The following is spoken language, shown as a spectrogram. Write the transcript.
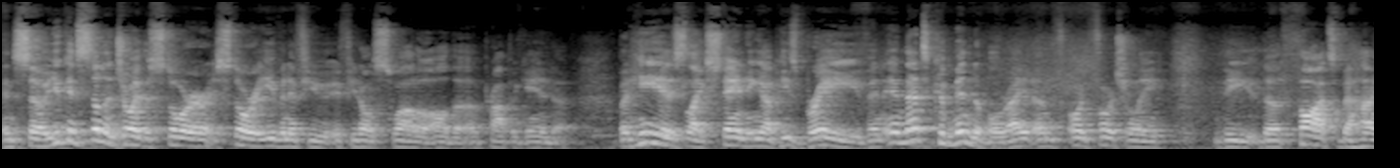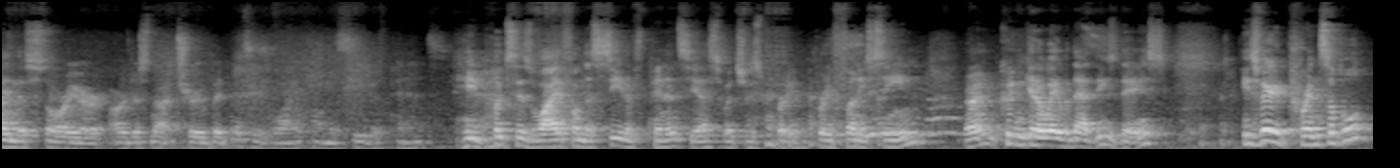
And so you can still enjoy the story, story even if you, if you don't swallow all the propaganda. But he is like standing up, he's brave, and, and that's commendable, right? Un- Unfortunately, the, the thoughts behind this story are, are just not true. But Puts his wife on the seat of penance. he puts his wife on the seat of penance, yes, which is pretty pretty funny scene, right? Couldn't get away with that these days. He's very principled.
